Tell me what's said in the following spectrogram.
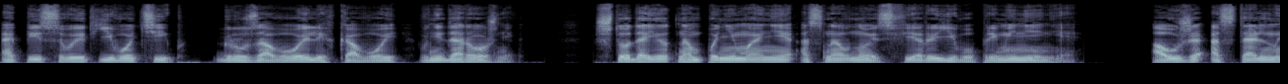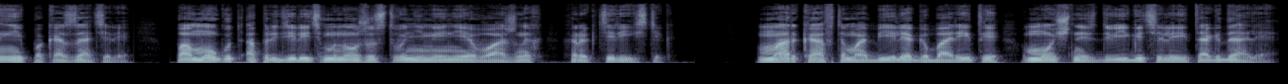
описывает его тип – грузовой, легковой, внедорожник, что дает нам понимание основной сферы его применения. А уже остальные показатели помогут определить множество не менее важных характеристик. Марка автомобиля, габариты, мощность двигателя и так далее.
